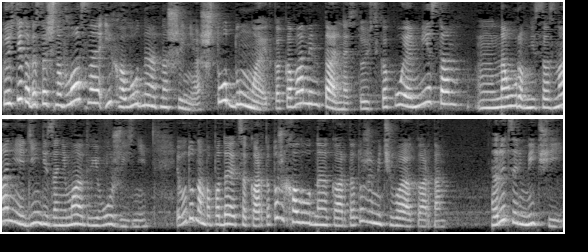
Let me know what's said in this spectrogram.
То есть это достаточно властное и холодное отношение. Что думает, какова ментальность, то есть какое место на уровне сознания деньги занимают в его жизни. И вот тут нам попадается карта, тоже холодная карта, тоже мечевая карта. Рыцарь мечей.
